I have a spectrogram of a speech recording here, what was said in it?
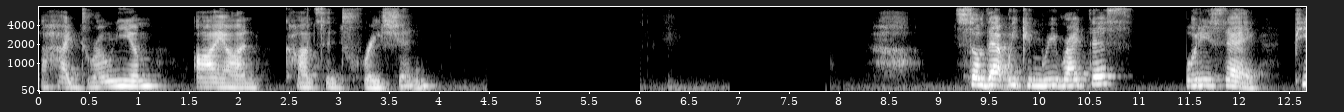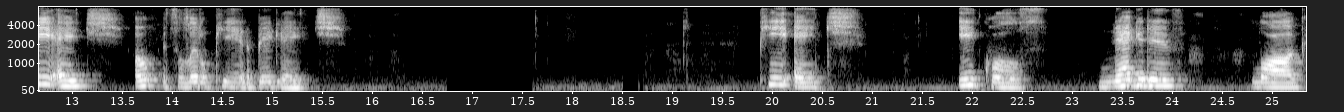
the hydronium ion concentration so that we can rewrite this? What do you say? pH, oh, it's a little p and a big H. pH equals negative log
